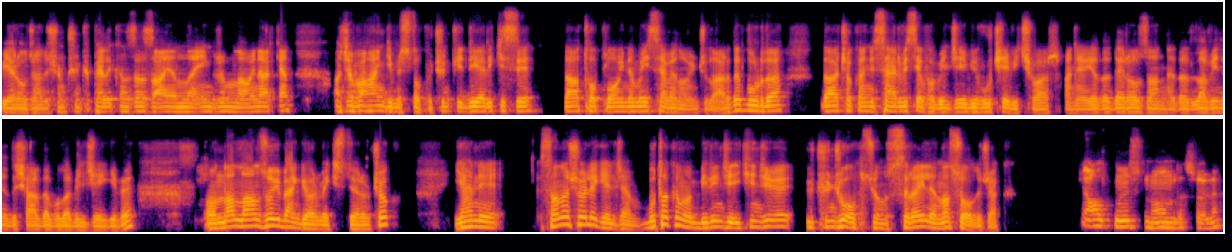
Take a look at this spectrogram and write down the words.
bir yer olacağını düşünüyorum. Çünkü Pelicans'a Zion'la Ingram'la oynarken acaba hangimiz topu? Çünkü diğer ikisi daha toplu oynamayı seven oyunculardı. Burada daha çok hani servis yapabileceği bir Vucevic var. Hani ya da DeRozan ya da Lavin'i dışarıda bulabileceği gibi. Ondan Lanzo'yu ben görmek istiyorum çok. Yani sana şöyle geleceğim. Bu takımın birinci, ikinci ve üçüncü opsiyonu sırayla nasıl olacak? Alt mı üst mü onu da söyle.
